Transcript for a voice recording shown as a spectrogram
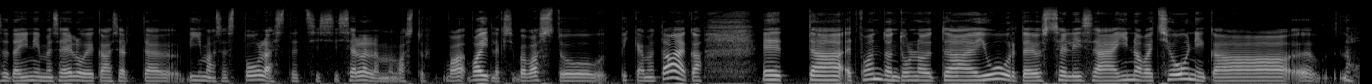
seda inimese eluiga sealt viimasest poolest, et siis, siis sellele ma vastu va,, vaidleks juba vastu pikemat aega, et et, et fond on tulnud äh, juurde just sellise innovatsiooniga äh, noh,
